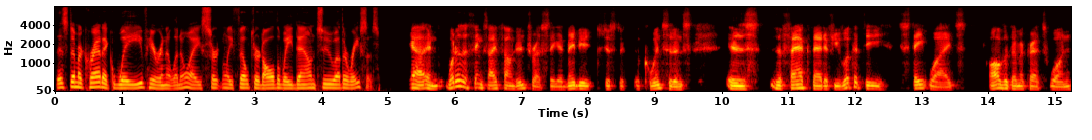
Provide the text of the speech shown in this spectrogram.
this Democratic wave here in Illinois certainly filtered all the way down to other races. Yeah, and one of the things I found interesting, and maybe it's just a, a coincidence, is the fact that if you look at the statewide, all the Democrats won,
